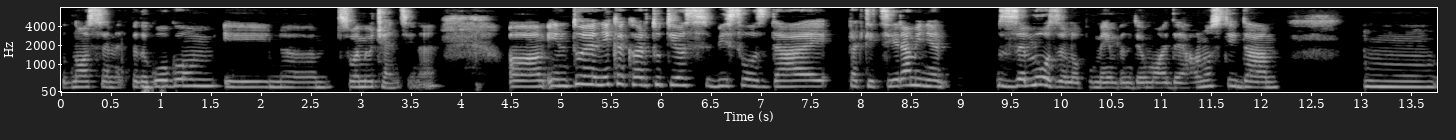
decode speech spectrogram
odnose med pedagogom in um, svojimi učenci. Um, in to je nekaj, kar tudi jaz v bistvu zdaj prakticiram in je zelo, zelo pomemben del moje dejavnosti. Da, um,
